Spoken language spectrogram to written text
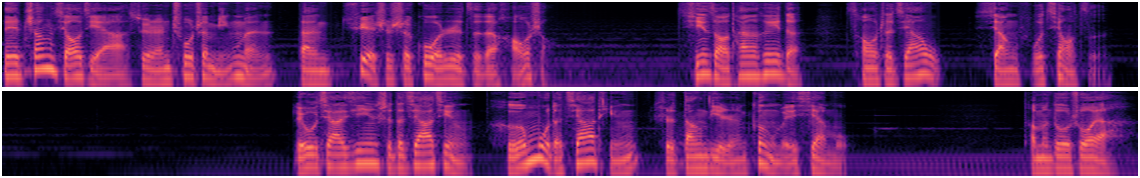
那张小姐啊，虽然出身名门，但确实是过日子的好手，起早贪黑的操持家务，相夫教子。刘家殷实的家境、和睦的家庭，使当地人更为羡慕。他们都说呀：“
